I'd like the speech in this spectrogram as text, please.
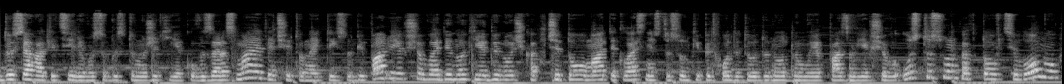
досягати цілі в особистому житті, яку ви зараз маєте, чи то знайти собі пару, якщо ви одинокі одиночка, чи то мати класні стосунки, підходити один одному як пазл, якщо ви у стосунках, то в цілому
